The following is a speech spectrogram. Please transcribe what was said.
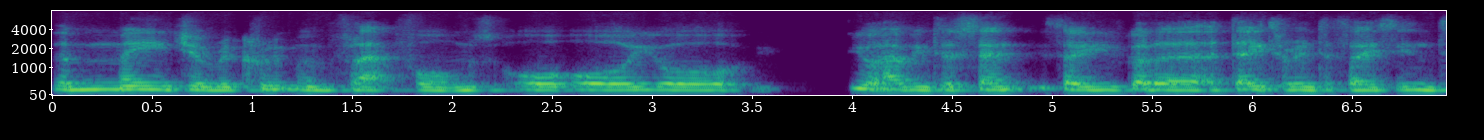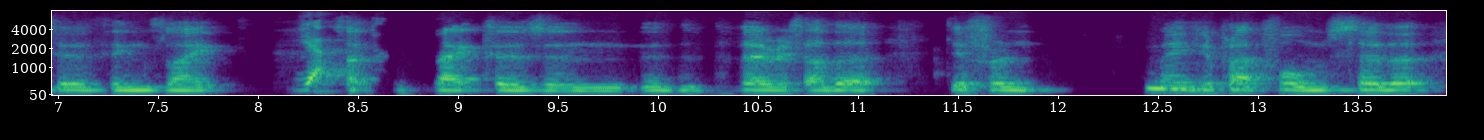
the major recruitment platforms or or you're you're having to send so you've got a, a data interface into things like yeah. such factors and, and various other different major platforms so that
